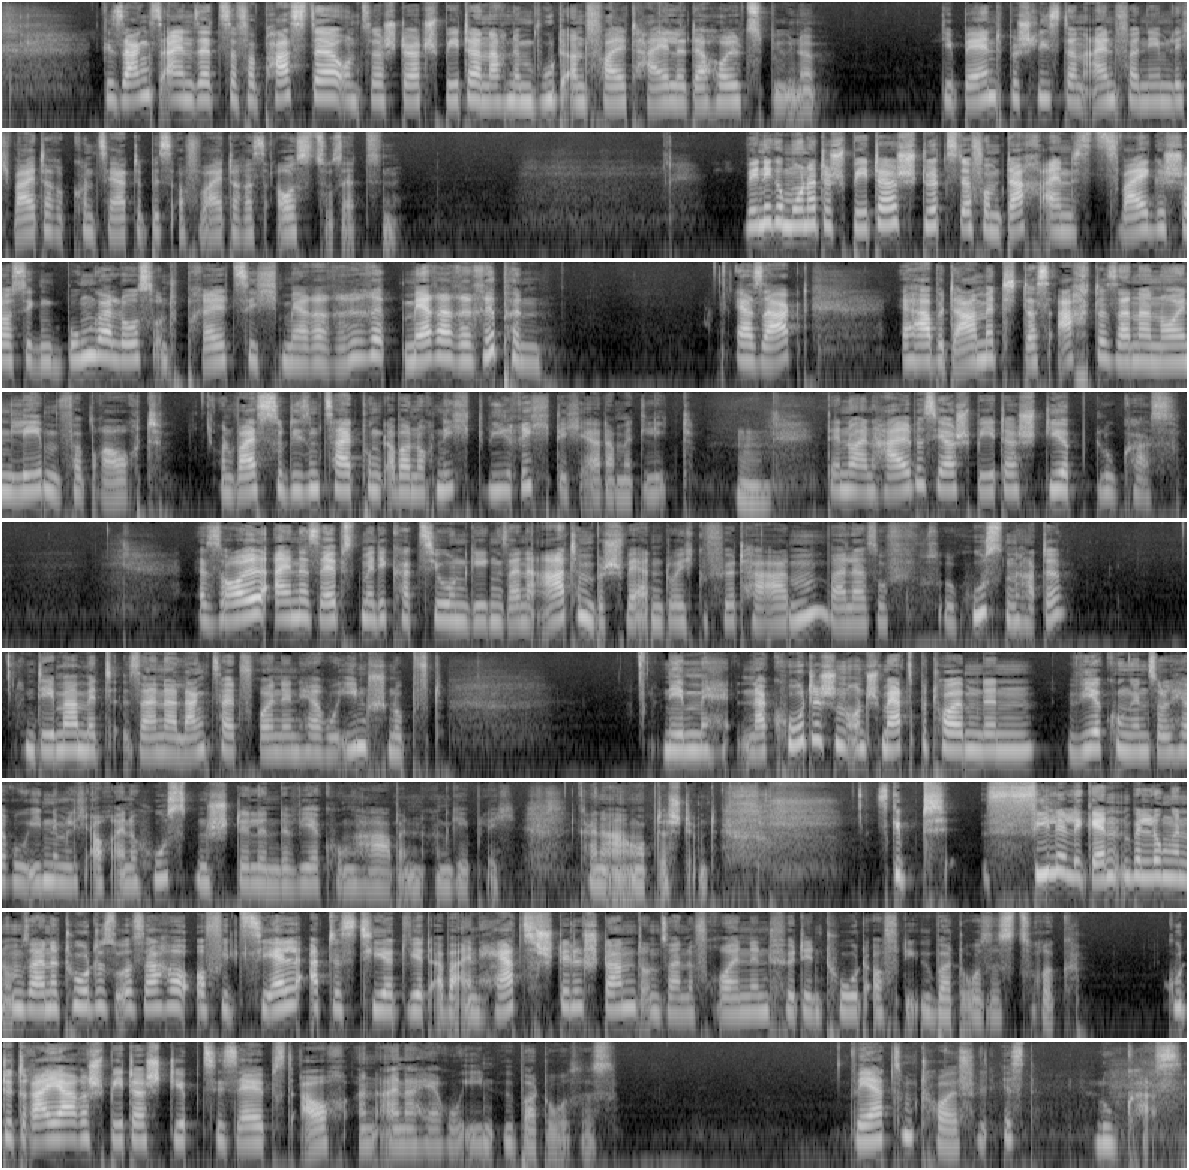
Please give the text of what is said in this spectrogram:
Gesangseinsätze verpasst er und zerstört später nach einem Wutanfall Teile der Holzbühne. Die Band beschließt dann einvernehmlich weitere Konzerte bis auf weiteres auszusetzen. Wenige Monate später stürzt er vom Dach eines zweigeschossigen Bungalows und prellt sich mehrere, mehrere Rippen. Er sagt, er habe damit das achte seiner neuen Leben verbraucht und weiß zu diesem Zeitpunkt aber noch nicht, wie richtig er damit liegt. Hm. Denn nur ein halbes Jahr später stirbt Lukas. Er soll eine Selbstmedikation gegen seine Atembeschwerden durchgeführt haben, weil er so, so Husten hatte, indem er mit seiner Langzeitfreundin Heroin schnupft Neben narkotischen und schmerzbetäubenden Wirkungen soll Heroin nämlich auch eine hustenstillende Wirkung haben, angeblich. Keine Ahnung, ob das stimmt. Es gibt viele Legendenbildungen um seine Todesursache. Offiziell attestiert wird aber ein Herzstillstand und seine Freundin führt den Tod auf die Überdosis zurück. Gute drei Jahre später stirbt sie selbst auch an einer Heroinüberdosis. Wer zum Teufel ist Lukas?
